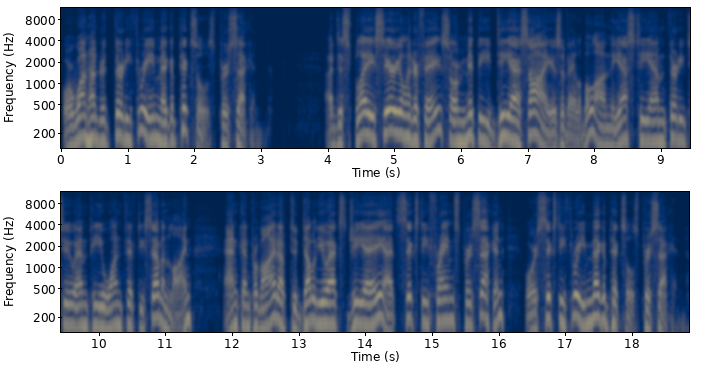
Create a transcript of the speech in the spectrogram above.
or 133 megapixels per second. A display serial interface or MIPI DSI is available on the STM32MP157 line and can provide up to WXGA at 60 frames per second or 63 megapixels per second.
